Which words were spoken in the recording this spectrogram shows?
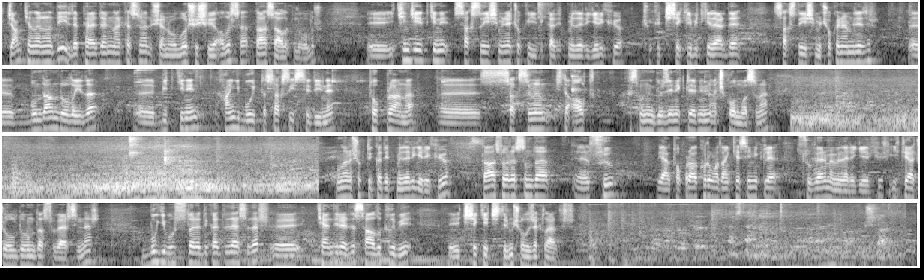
Cam kenarına değil de perdenin arkasına düşen o loş ışığı alırsa daha sağlıklı olur. Ee, ikinci etkini saksı değişimine çok iyi dikkat etmeleri gerekiyor. Çünkü çiçekli bitkilerde saksı değişimi çok önemlidir. Ee, bundan dolayı da e, bitkinin hangi boyutta saksı istediğine, toprağına, e, saksının işte alt kısmının gözeneklerinin açık olmasına, Bunlara çok dikkat etmeleri gerekiyor. Daha sonrasında e, su yani toprağa kurumadan kesinlikle su vermemeleri gerekir. İhtiyaç olduğunda su versinler. Bu gibi hususlara dikkat ederseler e, kendileri de sağlıklı bir e, çiçek yetiştirmiş olacaklardır koymuşlar.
